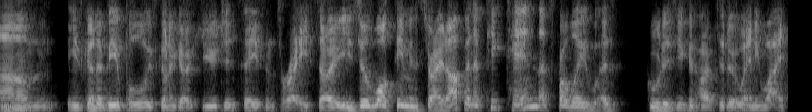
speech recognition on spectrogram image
Um, He's going to be a bull. He's going to go huge in season three. So he's just locked him in straight up. And at pick 10, that's probably as good as you could hope to do anyway.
